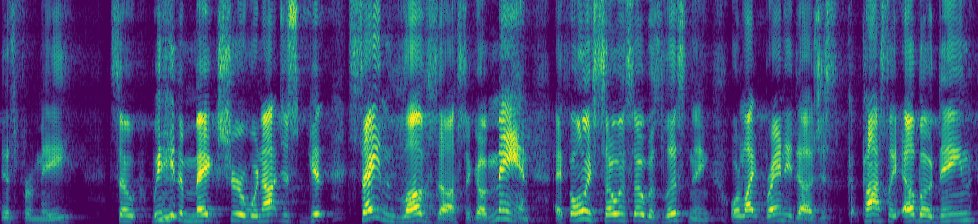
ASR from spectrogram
it's for me. So we need to make sure we're not just get Satan loves us to go, man, if only so and so was listening. Or like Brandy does, just constantly elbow Dean.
